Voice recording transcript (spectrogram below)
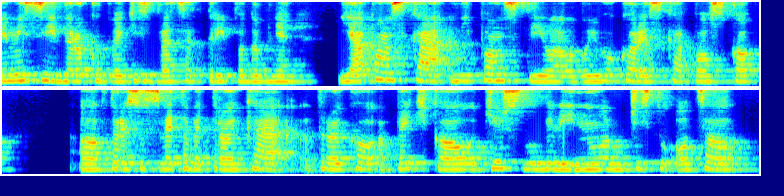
emisí do roku 2023, podobne Japonská Nippon Steel alebo juhokorejská Posko, e, ktoré sú svetové trojka, trojkou a peťkou, tiež slúbili nulovú čistú ocel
